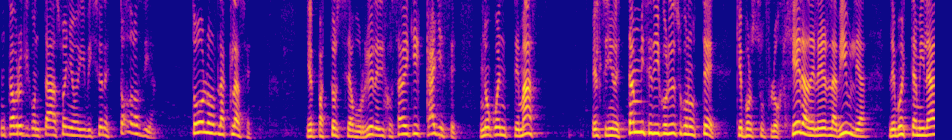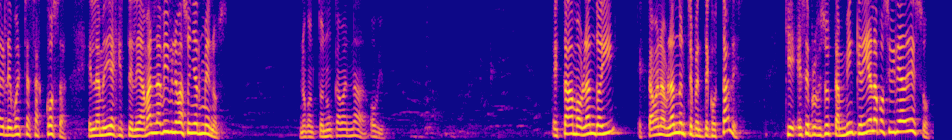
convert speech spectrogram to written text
un cabro que contaba sueños y visiones todos los días, todas las clases. Y el pastor se aburrió y le dijo, ¿sabe qué? Cállese, no cuente más. El Señor es tan misericordioso con usted que por su flojera de leer la Biblia le muestra milagros, le muestra esas cosas. En la medida que usted lea más la Biblia va a soñar menos. No contó nunca más nada, obvio. Estábamos hablando ahí, estaban hablando entre pentecostales, que ese profesor también creía la posibilidad de eso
